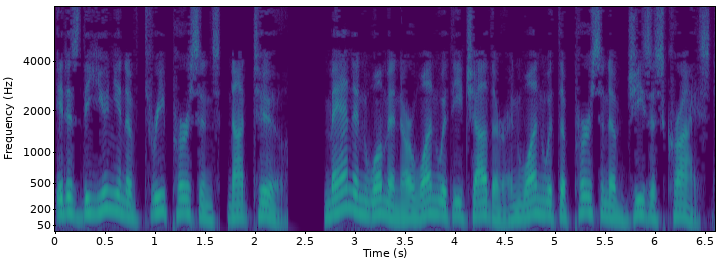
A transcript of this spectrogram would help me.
It is the union of three persons, not two. Man and woman are one with each other and one with the person of Jesus Christ.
